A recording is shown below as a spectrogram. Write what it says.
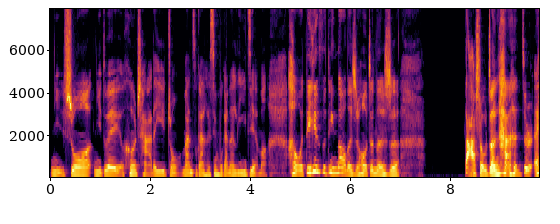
你说你对喝茶的一种满足感和幸福感的理解嘛。我第一次听到的时候，真的是。大受震撼，就是哎，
